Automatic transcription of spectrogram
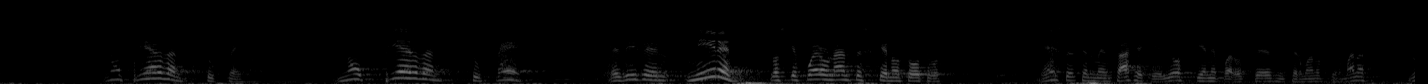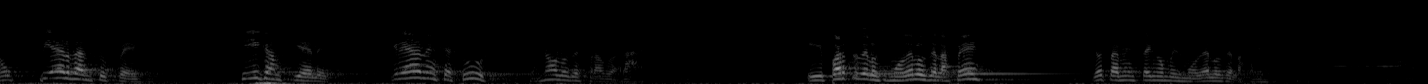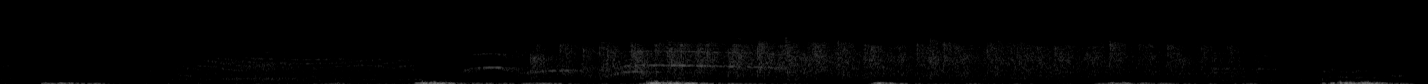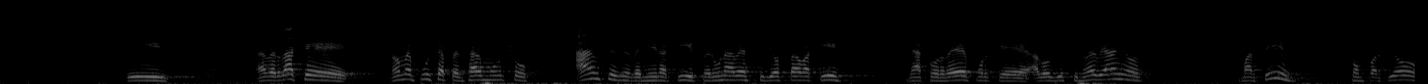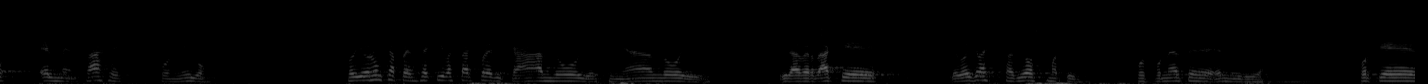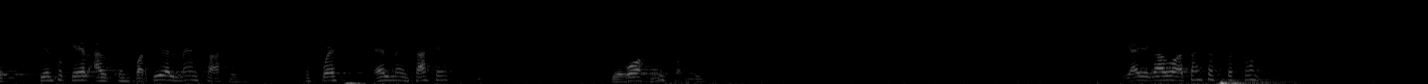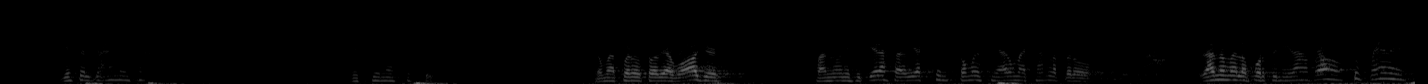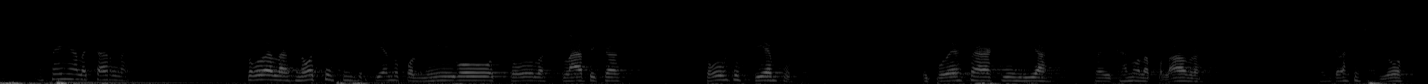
No pierdan su fe. No pierdan su fe. Les dicen, miren, los que fueron antes que nosotros. Y ese es el mensaje que Dios tiene para ustedes, mis hermanos y hermanas. No pierdan su fe. Sigan fieles. Crean en Jesús, que no los defraudará. Y parte de los modelos de la fe, yo también tengo mis modelos de la fe. Verdad que no me puse a pensar mucho antes de venir aquí, pero una vez que yo estaba aquí, me acordé porque a los 19 años Martín compartió el mensaje conmigo. Pero yo nunca pensé que iba a estar predicando y enseñando y, y la verdad que le doy gracias a Dios, Martín, por ponerte en mi vida. Porque pienso que él al compartir el mensaje, Después el mensaje llegó a mi familia. Y ha llegado a tantas personas. Y es el gran mensaje de quién es Jesús. Yo me acuerdo todavía Roger, cuando ni siquiera sabía cómo enseñar una charla, pero dándome la oportunidad, bro, tú puedes, enseña la charla todas las noches invirtiendo conmigo, todas las pláticas, todos esos tiempos. Y poder estar aquí un día predicando la palabra. Es gracias a Dios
